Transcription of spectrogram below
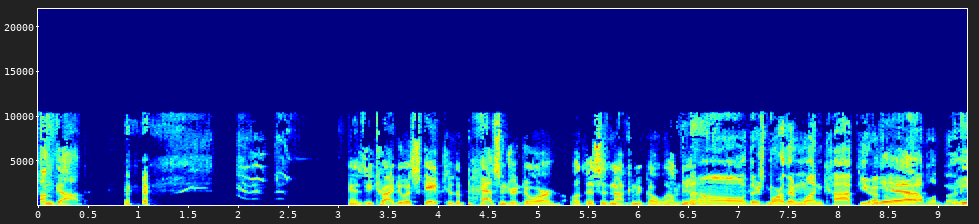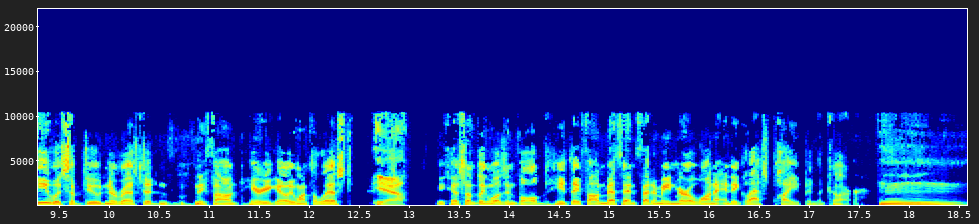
Ungab. as he tried to escape through the passenger door. Oh, this is not going to go well, dude. No, there's more than one cop. You have a problem, buddy. He was subdued and arrested, and they found, here you go. You want the list? Yeah. Because something was involved. He, they found methamphetamine, marijuana, and a glass pipe in the car. Hmm.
